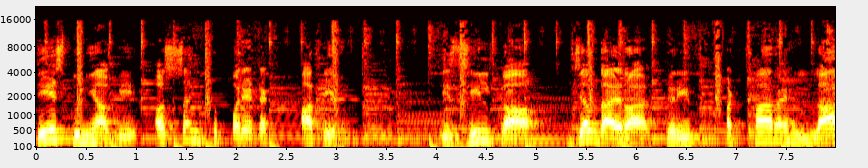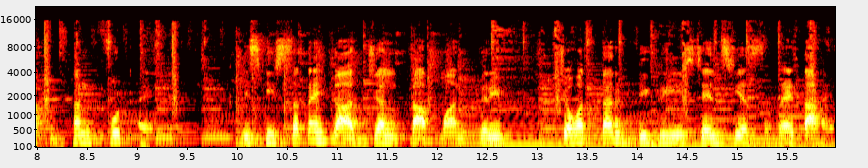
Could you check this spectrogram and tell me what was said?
देश, दुनिया के असंख्य पर्यटक आते हैं। इस झील का जल दायरा करीब 18 लाख घन फुट है। इसकी सतह का जल तापमान करीब चौहत्तर डिग्री सेल्सियस रहता है,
